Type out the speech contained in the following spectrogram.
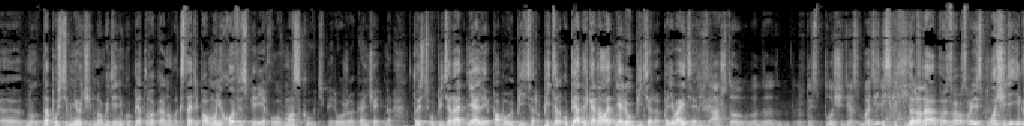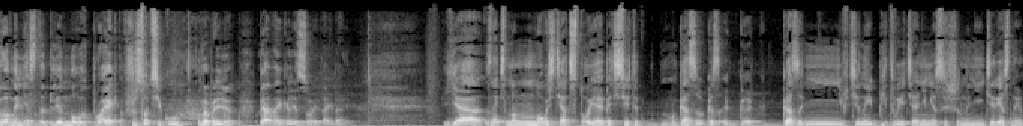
э, ну, допустим, не очень много денег у Пятого канала. Кстати, по-моему, у них офис переехал в Москву теперь уже окончательно. То есть у Питера отняли, по-моему, Питер. Питер, у Пятый канал отняли у Питера, понимаете? То есть, а что, э, то есть площади освободились какие-то? Да-да-да, то есть у вас есть площади и главное место для новых проектов. 600 секунд, например, пятое колесо и так далее. Я, знаете, но новости отстой, и опять все это газ- г- газонефтяные битвы, эти, они мне совершенно неинтересны,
